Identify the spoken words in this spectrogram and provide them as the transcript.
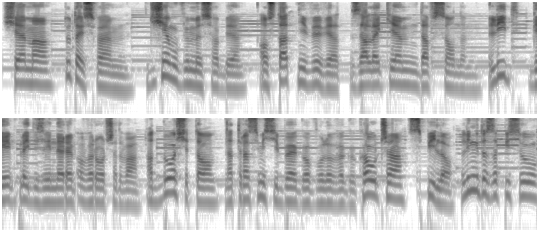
Siema, tutaj Sven. Dzisiaj mówimy sobie ostatni wywiad z Alekiem Dawsonem, lead gameplay designerem Overwatcha 2. Odbyło się to na transmisji byłego wolowego coacha Spilo. Link do zapisu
